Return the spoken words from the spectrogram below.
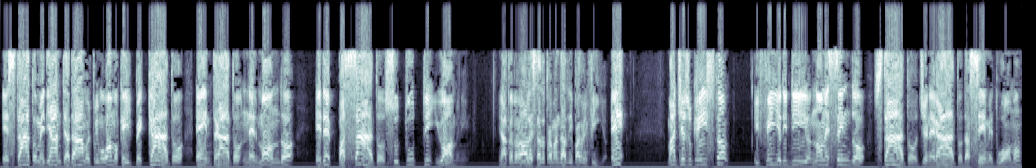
è stato mediante Adamo, il primo uomo, che il peccato è entrato nel mondo ed è passato su tutti gli uomini. In altre parole, è stato tramandato di padre in figlio. E, ma Gesù Cristo, il figlio di Dio, non essendo stato generato da seme d'uomo,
